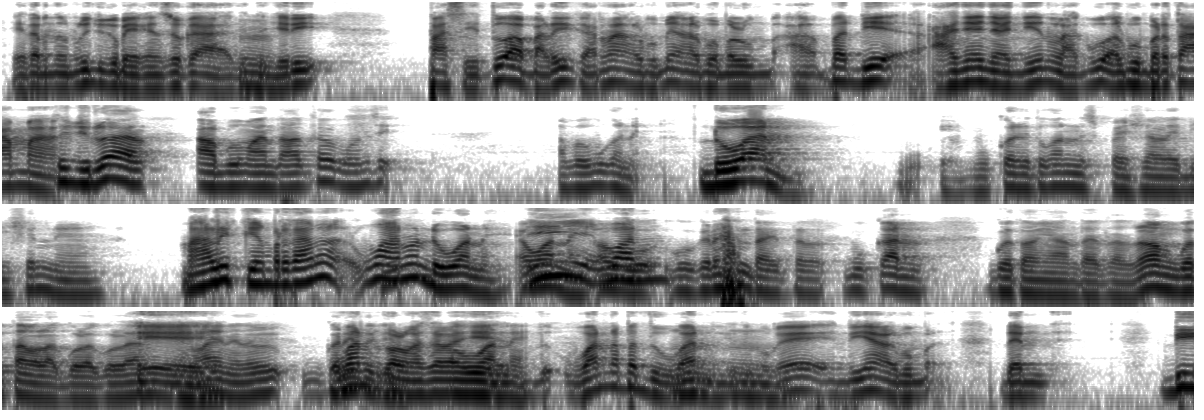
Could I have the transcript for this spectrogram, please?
ya temen-temen gue juga banyak yang suka Hmm. gitu. Jadi pas itu apalagi karena albumnya album album apa dia hanya nyanyiin lagu album pertama, Itu judulnya album Untitled bukan sih? Apa bukan ya? Duan. Ya bukan itu kan special editionnya. Malik yang pertama One. One. The One ya? Eh, One Iya, ya? Oh, One. Gue kira Untitled. Bukan. Gue taunya Untitled doang. Gue tahu lagu-lagu lain Iya. yang lain itu. Bukan One kalau nggak salah Oh, ya. One ya? One apa The One gitu. Pokoknya intinya album dan di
